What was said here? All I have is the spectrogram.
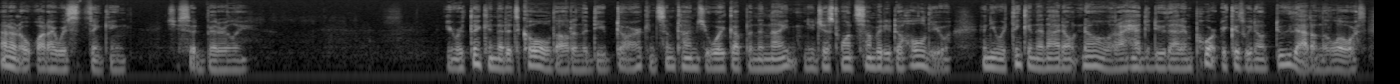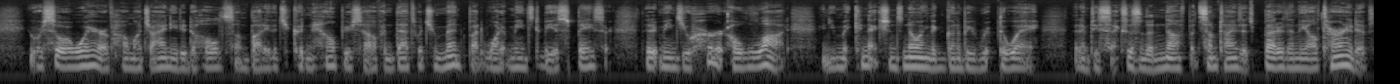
I don't know what I was thinking, she said bitterly. You were thinking that it's cold out in the deep dark, and sometimes you wake up in the night and you just want somebody to hold you. And you were thinking that I don't know that I had to do that in port because we don't do that on the Lois. You were so aware of how much I needed to hold somebody that you couldn't help yourself, and that's what you meant by what it means to be a spacer. That it means you hurt a lot, and you make connections knowing they're going to be ripped away. That empty sex isn't enough, but sometimes it's better than the alternatives.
